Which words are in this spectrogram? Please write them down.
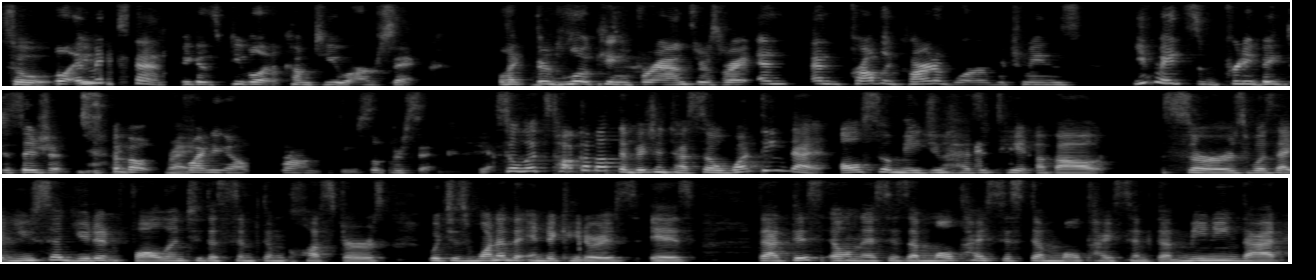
So, well, it, it makes sense because people that come to you are sick. Like they're looking for answers, right? And and probably carnivore, which means you've made some pretty big decisions about right. finding out what's wrong with you. So they're sick. Yeah. So let's talk about the vision test. So one thing that also made you hesitate about CIRS was that you said you didn't fall into the symptom clusters, which is one of the indicators is that this illness is a multi-system, multi-symptom, meaning that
